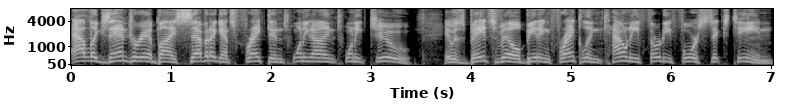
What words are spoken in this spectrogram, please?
Alexandria by 7 against Frankton 29-22. It was Batesville beating Franklin County 34-16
